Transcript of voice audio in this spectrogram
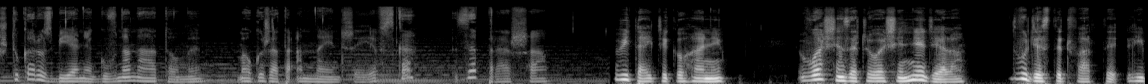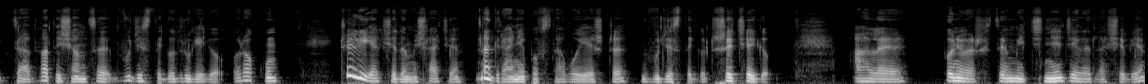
Sztuka rozbijania gówna na atomy. Małgorzata Anna Jędrzejewska zaprasza. Witajcie kochani. Właśnie zaczęła się niedziela, 24 lipca 2022 roku, czyli jak się domyślacie, nagranie powstało jeszcze 23. Ale ponieważ chcę mieć niedzielę dla siebie,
